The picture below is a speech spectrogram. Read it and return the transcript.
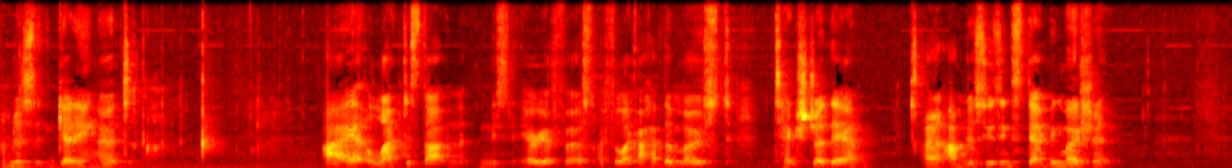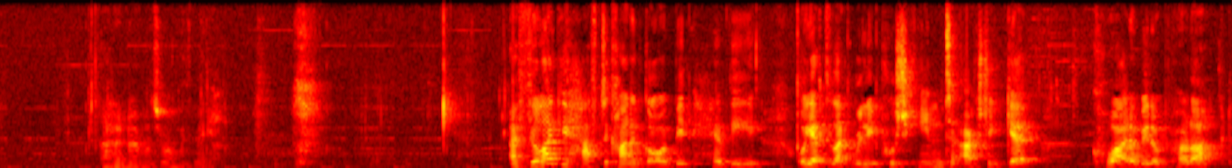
I'm just getting it. I like to start in this area first. I feel like I have the most texture there. And I'm just using stamping motion. I don't know what's wrong with me. I feel like you have to kind of go a bit heavy or you have to like really push in to actually get quite a bit of product.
